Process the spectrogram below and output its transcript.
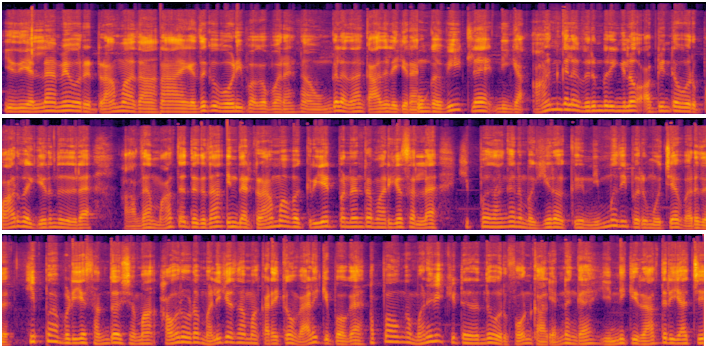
இது எல்லாமே ஒரு டிராமா தான். நான் எதுக்கு ஓடி போக போறேன்? நான் உங்களை தான் காதலிக்கிறேன். உங்க வீட்டுல நீங்க ஆண்களை விரும்புறீங்களோ அப்படின்ற ஒரு பார்வை இருந்ததுல அதை மாற்றத்துக்கு தான் இந்த ட்ராமாவை கிரியேட் பண்ணுன்ற மாதிரியே சொல்ல இப்போதாங்க நம்ம ஹீரோக்கு நிம்மதி பெருமூச்சே வருது. இப்போ அப்படியே சந்தோஷமா அவரோட மளிகை சாமான் கடைக்கும் வேலைக்கு போக அப்போ அவங்க மனைவி கிட்ட இருந்து ஒரு ஃபோன் கால் என்னங்க இன்னைக்கு ராத்திரியாச்சு?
